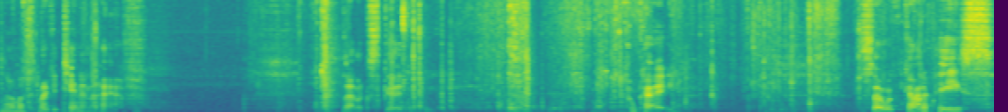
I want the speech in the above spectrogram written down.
Now let's make it 10 and a half. That looks good. Okay. So we've got a piece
